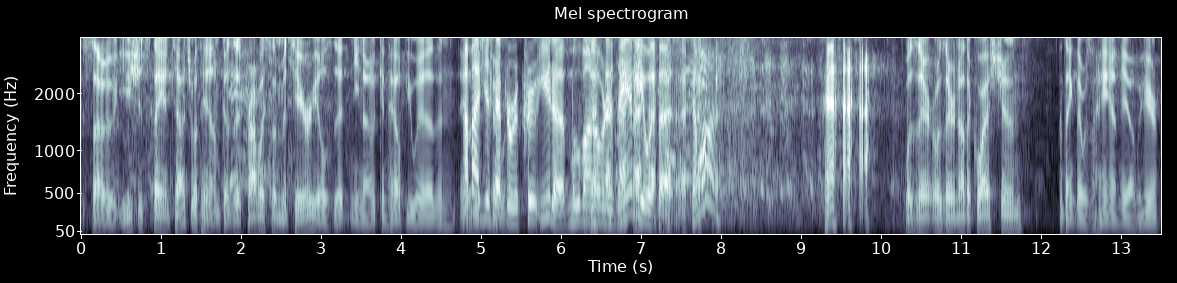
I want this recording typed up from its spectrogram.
so you should stay in touch with him because there's probably some materials that you know can help you with. And, and I might just have to recruit you to move on over to Zambia with us. Come on. Was there was there another question? I think there was a hand yeah, over here.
